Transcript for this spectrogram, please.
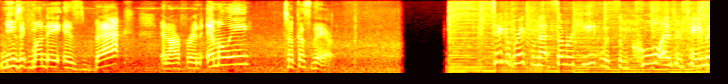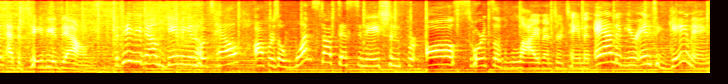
Music Monday is back, and our friend Emily took us there. Take a break from that summer heat with some cool entertainment at Batavia Downs. Batavia Downs Gaming and Hotel offers a one-stop destination for all sorts of live entertainment. And if you're into gaming,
